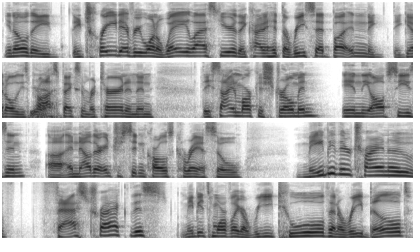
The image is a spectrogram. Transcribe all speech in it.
you know, they they trade everyone away last year. They kind of hit the reset button. They they get all these prospects in return and then they sign Marcus Stroman in the offseason. Uh, and now they're interested in Carlos Correa. So maybe they're trying to fast track this. Maybe it's more of like a retool than a rebuild.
